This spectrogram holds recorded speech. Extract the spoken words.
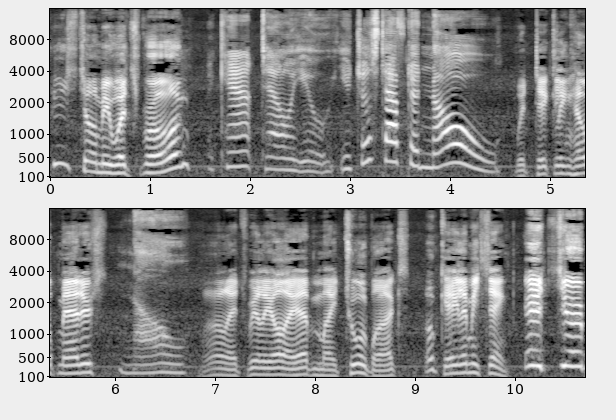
Please tell me what's wrong. I can't tell you. You just have to know. Would tickling help matters? No. Well, that's really all I have in my toolbox. Okay, let me think. It's your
